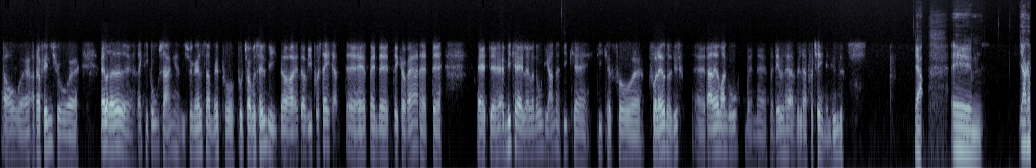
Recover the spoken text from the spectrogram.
Og, uh, og der findes jo uh, allerede rigtig gode sange. Vi synger alle sammen med på, på Thomas Helmi, når, når vi er på stadion. Uh, men uh, det kan jo være, at, uh, at, uh, at Michael eller nogle af de andre, de kan, de kan få, uh, få lavet noget nyt. Uh, der er lavet mange gode, men, uh, men det vil her vil der fortjene en hymne. Ja. Øh, Jakob,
